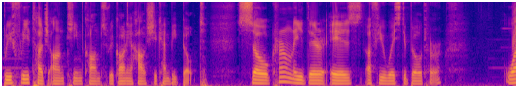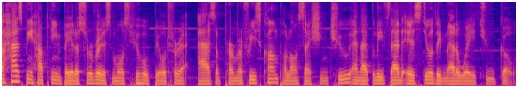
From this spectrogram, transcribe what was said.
briefly touch on team comps regarding how she can be built. So currently there is a few ways to build her. What has been happening in beta server is most people build her as a permafreeze comp alongside Xingqiu and I believe that is still the meta way to go.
